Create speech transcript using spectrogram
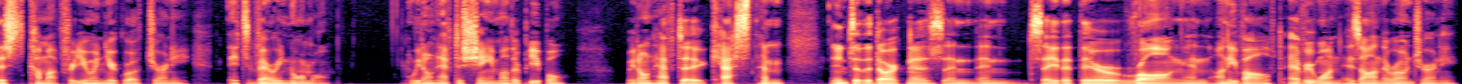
this come up for you in your growth journey, it's very normal. We don't have to shame other people. We don't have to cast them into the darkness and, and say that they're wrong and unevolved. Everyone is on their own journey.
